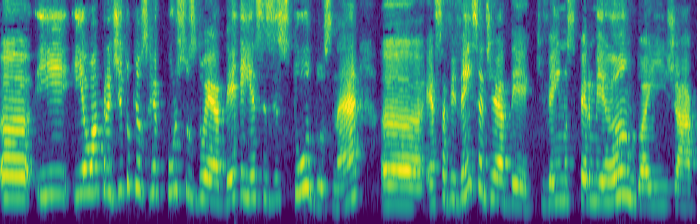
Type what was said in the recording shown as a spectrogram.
Uh, e, e, eu acredito que os recursos do EAD e esses estudos, né, uh, essa vivência de EAD que vem nos permeando aí já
